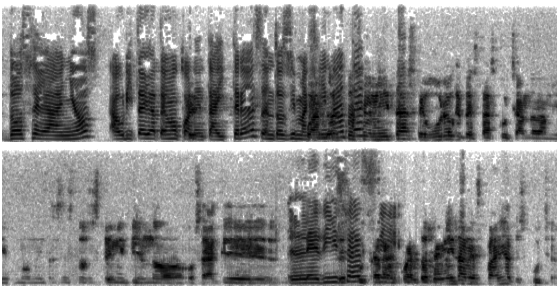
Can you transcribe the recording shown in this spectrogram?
12 años. Ahorita ya tengo 43, entonces Cuando esto se imagínate. emita, seguro que te está escuchando ahora mismo, mientras esto se esté emitiendo. O sea que Le dices, sí, se emita en España, te escuchan.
